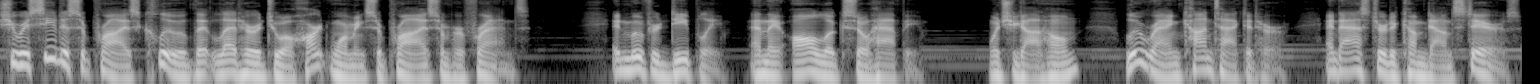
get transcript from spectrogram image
she received a surprise clue that led her to a heartwarming surprise from her friends. It moved her deeply, and they all looked so happy. When she got home, Lu Rang contacted her and asked her to come downstairs.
